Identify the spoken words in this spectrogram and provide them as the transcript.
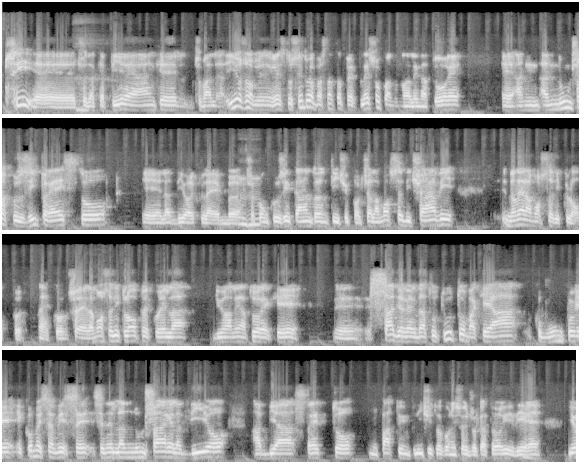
Sì, eh, c'è da capire anche, insomma, io sono, resto sempre abbastanza perplesso quando un allenatore eh, an- annuncia così presto eh, l'addio al club, mm-hmm. cioè con così tanto anticipo. Cioè la mossa di Xavi non è la mossa di Klopp, ecco, cioè la mossa di Klopp è quella di un allenatore che eh, sa di aver dato tutto, ma che ha comunque, è come se, avesse, se nell'annunciare l'addio abbia stretto un patto implicito con i suoi giocatori di dire io,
